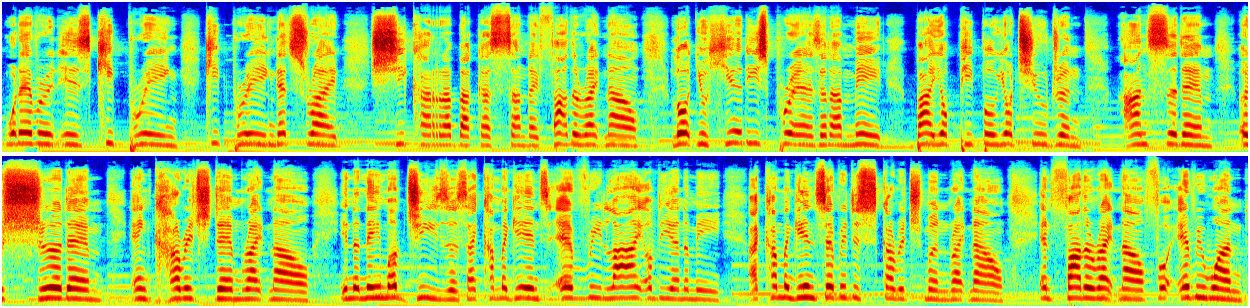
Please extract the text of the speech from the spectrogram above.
Whatever it is, keep praying. Keep praying. That's right. Shikarabaka Sunday. Father, right now, Lord, you hear these prayers that are made by your people, your children answer them, assure them, encourage them right now. In the name of Jesus, I come against every lie of the enemy. I come against every discouragement right now. And Father, right now, for everyone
